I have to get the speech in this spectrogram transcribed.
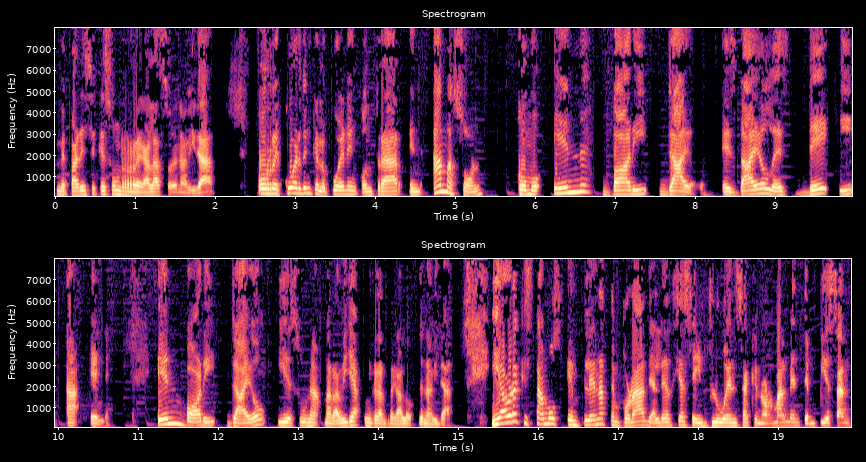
Me parece que es un regalazo de Navidad. O recuerden que lo pueden encontrar en Amazon como InBody Dial. Es Dial, es D-I-A-L. InBody Dial y es una maravilla, un gran regalo de Navidad. Y ahora que estamos en plena temporada de alergias e influenza que normalmente empiezan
